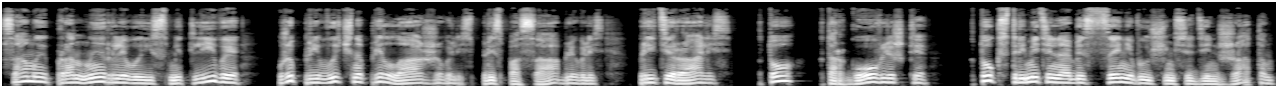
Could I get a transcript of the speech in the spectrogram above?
Самые пронырливые и сметливые уже привычно прилаживались, приспосабливались, притирались, кто к торговлишке, кто к стремительно обесценивающимся деньжатам,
